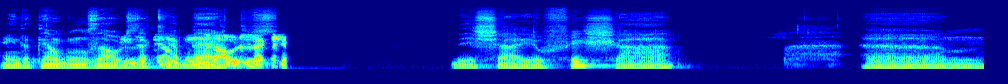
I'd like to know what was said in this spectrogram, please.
Ainda tem alguns áudios aqui abertos. Deixa eu fechar. Um,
